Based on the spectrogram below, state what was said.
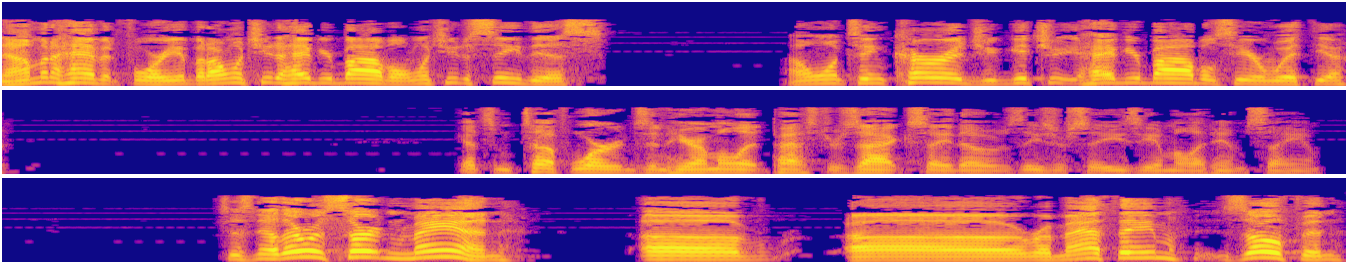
Now, I'm going to have it for you, but I want you to have your Bible. I want you to see this. I want to encourage you. Get your, have your Bibles here with you. Got some tough words in here. I'm going to let Pastor Zach say those. These are so easy. I'm going to let him say them. It says, Now there was a certain man of uh, Ramathaim Zophim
